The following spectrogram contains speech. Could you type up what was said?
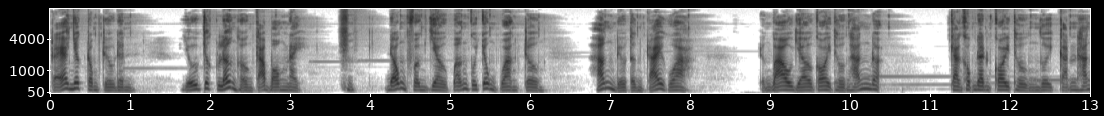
trẻ nhất trong triều đình, giữ chức lớn hơn cả bọn này. Đóng phần giờ bẩn của chúng quan trường, hắn đều từng trải qua. Đừng bao giờ coi thường hắn đó. Càng không nên coi thường người cạnh hắn.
